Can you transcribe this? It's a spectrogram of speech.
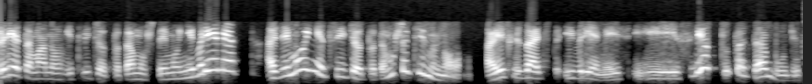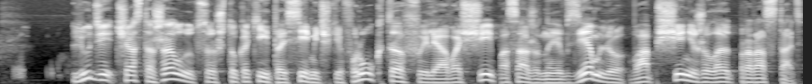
летом оно не цветет, потому что ему не время, а зимой не цветет, потому что темно. А если дать и время, и свет, то тогда будет цвести. Люди часто жалуются, что какие-то семечки фруктов или овощей, посаженные в землю, вообще не желают прорастать.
